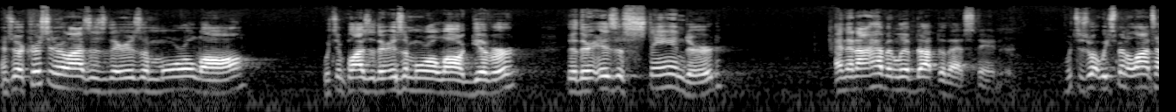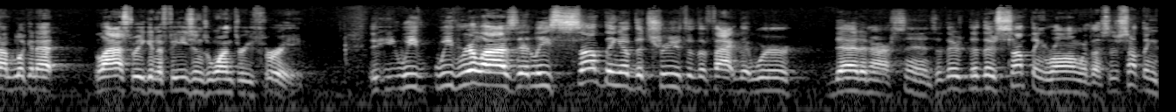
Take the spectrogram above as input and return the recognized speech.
And so a Christian realizes there is a moral law, which implies that there is a moral lawgiver, that there is a standard, and that I haven't lived up to that standard, which is what we spent a lot of time looking at last week in Ephesians 1 through 3. We've, we've realized at least something of the truth of the fact that we're dead in our sins. That, there, that there's something wrong with us. There's something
